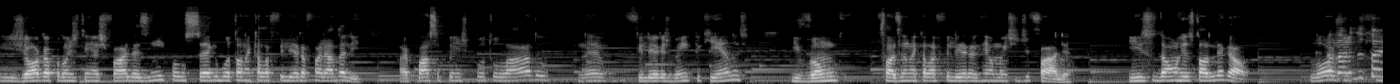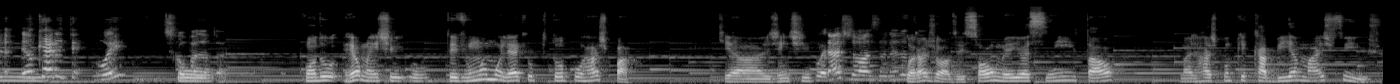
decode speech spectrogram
e joga para onde tem as falhas e consegue botar naquela fileira falhada ali. Aí passa o pente para o outro lado, né, fileiras bem pequenas, e vão fazendo aquela fileira realmente de falha. E isso dá um resultado legal. Lógico Agora, doutor, que... eu quero entender. Oi? Desculpa, o... doutor. Quando realmente teve uma mulher que optou por raspar. Que a gente. Corajosa, né, doutor? Corajosa. E só o meio assim e tal. Mas raspou porque cabia mais fios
